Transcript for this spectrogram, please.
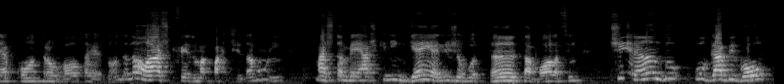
né, contra o Volta Redonda. Não acho que fez uma partida ruim, mas também acho que ninguém ali jogou tanta bola assim, tirando o Gabigol,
